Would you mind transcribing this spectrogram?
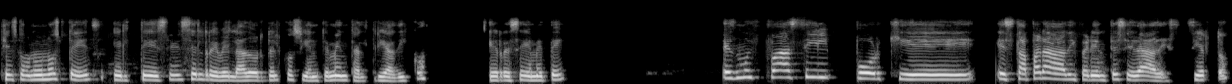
que son unos test. El test es el revelador del cociente mental triádico, RCMT. Es muy fácil porque está para diferentes edades, ¿cierto?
